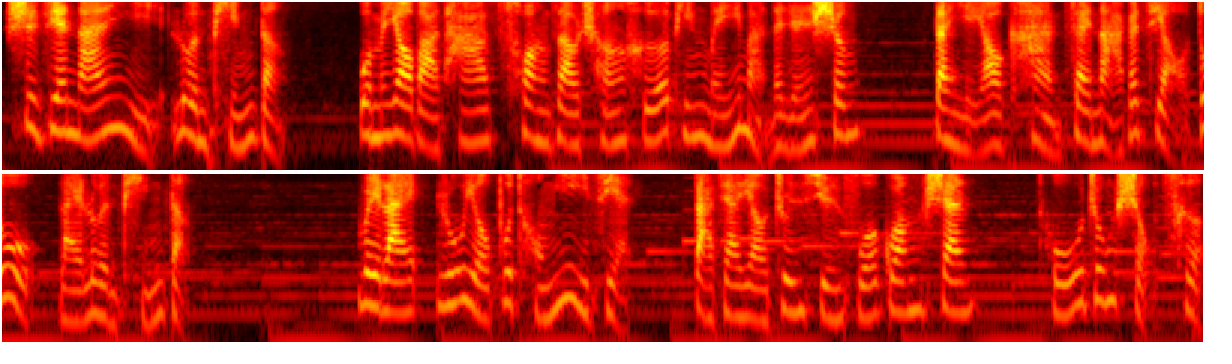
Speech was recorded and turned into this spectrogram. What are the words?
世间难以论平等，我们要把它创造成和平美满的人生，但也要看在哪个角度来论平等。未来如有不同意见，大家要遵循佛光山图中手册，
